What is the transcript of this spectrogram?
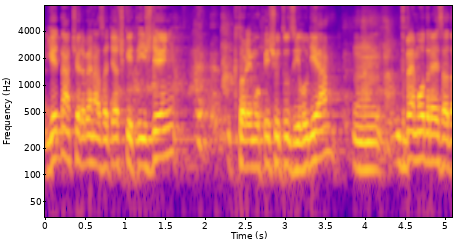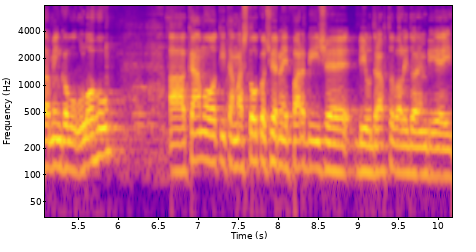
Jedna červená za ťažký týždeň, ktorému píšu cudzí ľudia, mm, dve modré za dubbingovú úlohu, a kámo, ty tam máš toľko čiernej farby, že by ju draftovali do NBA.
